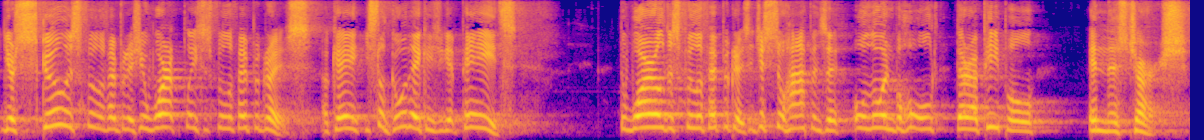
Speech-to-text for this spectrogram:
your school is full of hypocrites. Your workplace is full of hypocrites, okay? You still go there because you get paid. The world is full of hypocrites. It just so happens that, oh, lo and behold, there are people in this church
